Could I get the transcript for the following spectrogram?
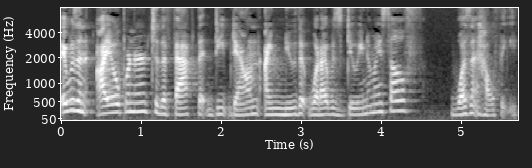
It was an eye opener to the fact that deep down I knew that what I was doing to myself wasn't healthy.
